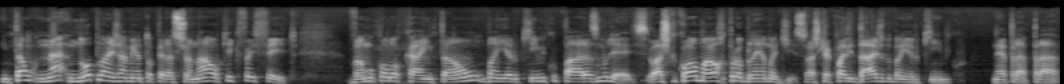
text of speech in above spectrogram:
Então, na, no planejamento operacional, o que, que foi feito? Vamos colocar, então, banheiro químico para as mulheres. Eu acho que qual é o maior problema disso? Eu acho que a qualidade do banheiro químico, né, para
